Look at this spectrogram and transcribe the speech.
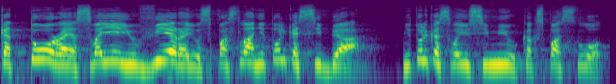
которая своей верою спасла не только себя, не только свою семью, как спас Лот,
